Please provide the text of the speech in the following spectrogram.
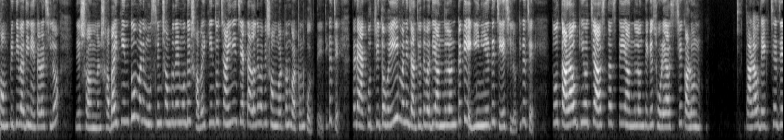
সম্প্রীতিবাদী নেতারা ছিল, যে মানে সবাই কিন্তু মানে মুসলিম সম্প্রদায়ের মধ্যে সবাই কিন্তু চাইনি যে একটা আলাদাভাবে সংগঠন গঠন করতে, ঠিক আছে? তারা একত্রিত হয়েই মানে জাতীয়তাবাদী আন্দোলনটাকে এগিয়ে নিয়ে যেতে চেয়েছিল, ঠিক আছে? তো তারাও কি হচ্ছে? আস্তে আস্তে এই আন্দোলন থেকে সরে আসছে, কারণ তারাও দেখছে যে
